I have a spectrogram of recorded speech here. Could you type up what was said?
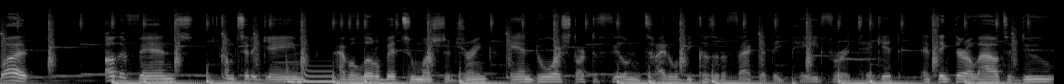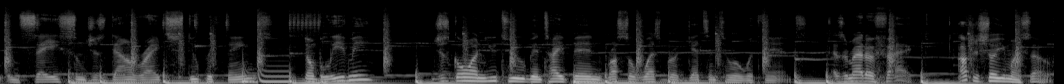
But other fans come to the game, have a little bit too much to drink, and or start to feel entitled because of the fact that they paid for a ticket and think they're allowed to do and say some just downright stupid things. Don't believe me? Just go on YouTube and type in Russell Westbrook gets into it with fans. As a matter of fact, I'll just show you myself.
